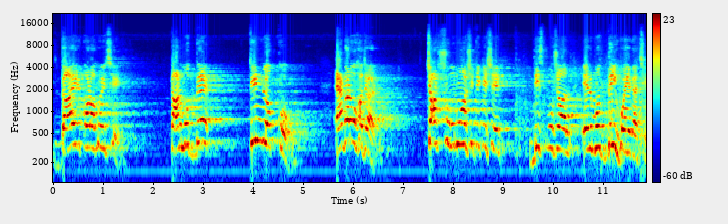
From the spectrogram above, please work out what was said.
দায়ের করা হয়েছে। তার মধ্যে তিন লক্ষ এগারো হাজার চারশো উনআশিটি কেসের ডিসপোজাল এর মধ্যেই হয়ে গেছে।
